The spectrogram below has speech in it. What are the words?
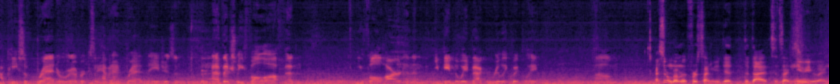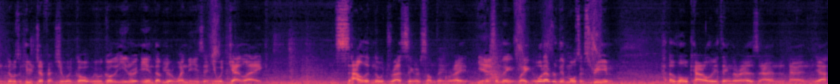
a piece of bread or whatever because I haven't had bread in ages and and eventually you fall off and you fall hard and then you gain the weight back really quickly. Um, I still remember the first time you did the diet since I knew you, and there was a huge difference. You would go, we would go to either A and W or Wendy's, and you would get like salad no dressing or something, right? Yeah. Or something like whatever the most extreme low calorie thing there is, and and yeah,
